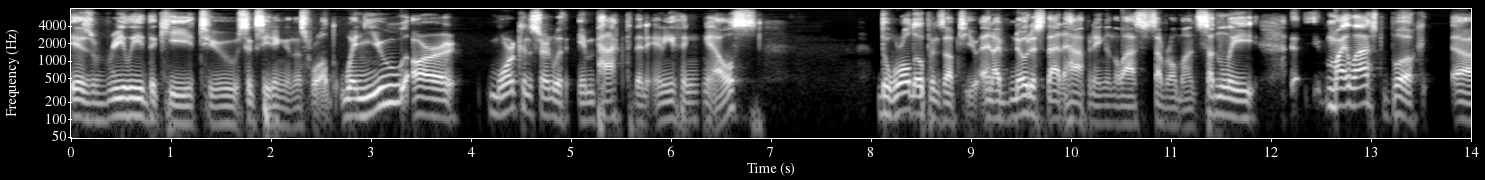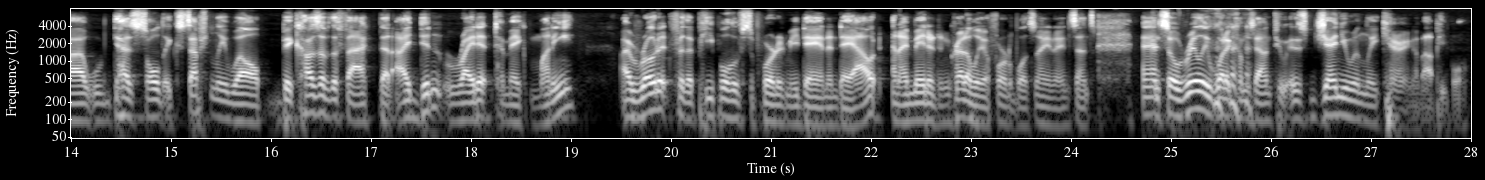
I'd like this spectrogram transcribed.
is really the key to succeeding in this world. When you are more concerned with impact than anything else, the world opens up to you. And I've noticed that happening in the last several months. Suddenly, my last book uh, has sold exceptionally well because of the fact that I didn't write it to make money. I wrote it for the people who've supported me day in and day out, and I made it incredibly affordable. It's 99 cents. And so, really, what it comes down to is genuinely caring about people.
